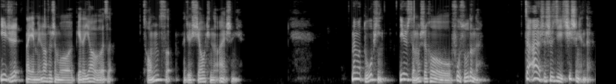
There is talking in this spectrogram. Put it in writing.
一直那也没闹出什么别的幺蛾子，从此那就消停了二十年。那么毒品又是什么时候复苏的呢？在二十世纪七十年代，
